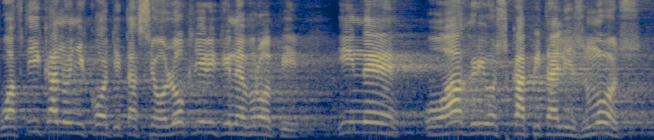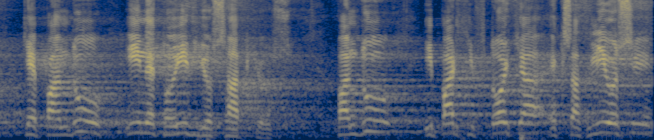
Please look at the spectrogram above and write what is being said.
που αυτή η κανονικότητα σε ολόκληρη την Ευρώπη είναι ο άγριος καπιταλισμός και παντού είναι το ίδιο σάπιος. Παντού υπάρχει φτώχεια, εξαθλίωση,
